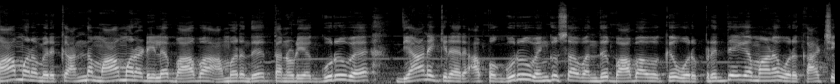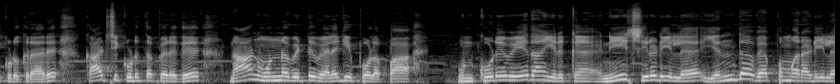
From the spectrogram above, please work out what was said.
மாமரம் இருக்குது அந்த மாமரடியில் பாபா அமர்ந்து தன்னுடைய குருவை தியானிக்கிறார். அப்போ குரு வெங்குசா வந்து பாபாவுக்கு ஒரு பிரத்யேகமான ஒரு காட்சி கொடுக்குறாரு. காட்சி கொடுத்த பிறகு நான் உன்னை விட்டு விலகி போலப்பா. உன் கூடவே தான் இருக்கேன். நீ சிறடியில் எந்த வேப்பமர அடியில்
